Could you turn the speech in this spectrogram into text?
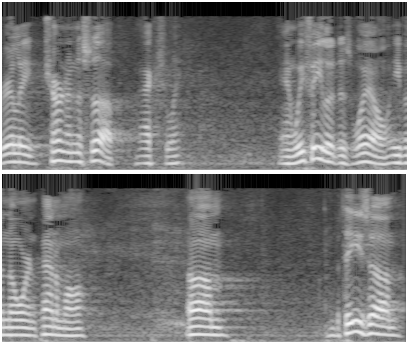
really churning us up, actually. And we feel it as well, even though we're in Panama. Um, but these, um,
